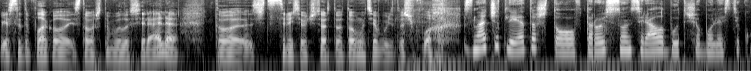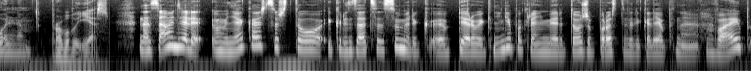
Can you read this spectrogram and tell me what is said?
если ты плакала из того, что было в сериале, то с третьего, четвертого тома тебе будет очень плохо. Значит ли это, что второй сезон сериала будет еще более стекольным. Probably yes. На самом деле, мне кажется, что экранизация «Сумерек» э, первой книги, по крайней мере, тоже просто великолепная. Вайб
